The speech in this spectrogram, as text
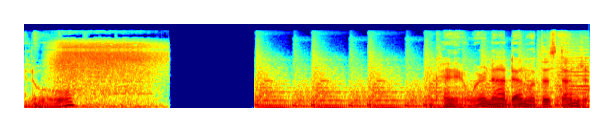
Hello? Okay, we're not done with this dungeon.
